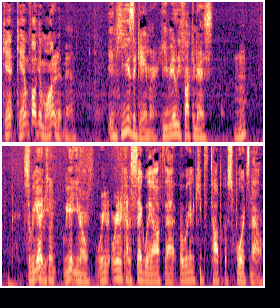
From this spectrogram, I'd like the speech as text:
Cam, Cam fucking wanted it, man. And he is a gamer. He really fucking is. Mhm. So we got 100%. we get you know we're gonna we're gonna kind of segue off that, but we're gonna keep the topic of sports now.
